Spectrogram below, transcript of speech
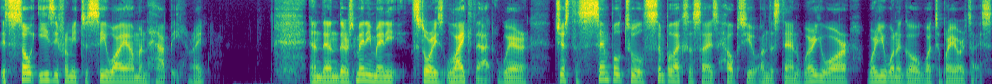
It's so easy for me to see why I'm unhappy, right?" And then there's many, many stories like that where just a simple tool, simple exercise helps you understand where you are, where you want to go, what to prioritize.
